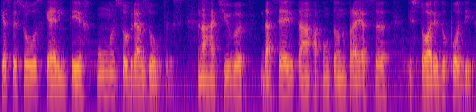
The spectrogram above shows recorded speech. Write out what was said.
que as pessoas querem ter umas sobre as outras. A narrativa da série está apontando para essa história do poder.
